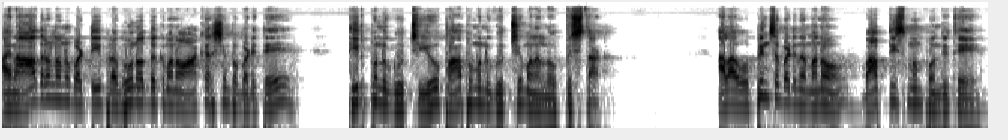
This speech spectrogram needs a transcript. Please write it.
ఆయన ఆదరణను బట్టి ప్రభువునొద్దకు మనం ఆకర్షింపబడితే తీర్పును గూర్చియో పాపమును గూర్చి మనల్ని ఒప్పిస్తాడు. అలా ఒప్పించబడిన మనం బాప్తిస్మం పొందితే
